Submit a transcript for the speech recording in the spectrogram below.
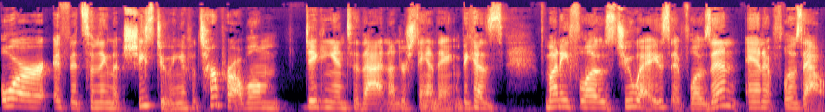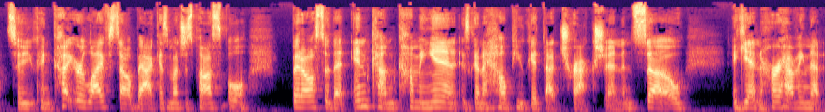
Or if it's something that she's doing, if it's her problem, digging into that and understanding because money flows two ways it flows in and it flows out. So you can cut your lifestyle back as much as possible, but also that income coming in is going to help you get that traction. And so, again, her having that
